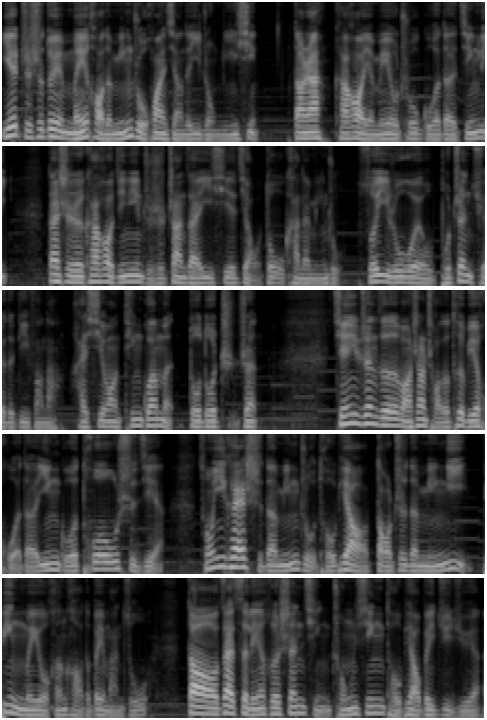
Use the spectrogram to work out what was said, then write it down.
也只是对美好的民主幻想的一种迷信。当然，开号也没有出国的经历，但是开号仅仅只是站在一些角度看待民主，所以如果有不正确的地方呢，还希望听官们多多指正。前一阵子网上炒得特别火的英国脱欧事件，从一开始的民主投票导致的民意并没有很好的被满足，到再次联合申请重新投票被拒绝，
